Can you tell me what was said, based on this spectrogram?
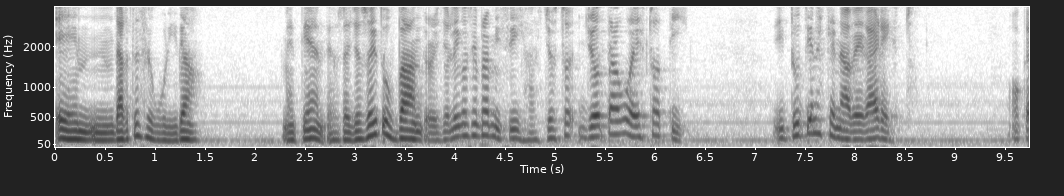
em, darte seguridad. ¿Me entiendes? O sea, yo soy tus boundaries. Yo le digo siempre a mis hijas, yo, estoy, yo te hago esto a ti. Y tú tienes que navegar esto. ¿Ok?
